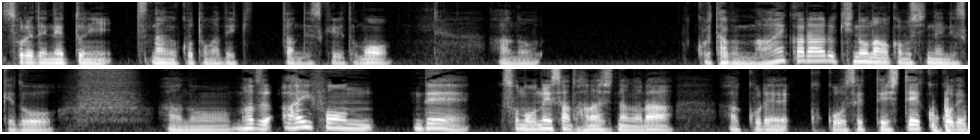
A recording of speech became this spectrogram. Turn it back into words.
ー、それでネットにつなぐことができたんですけれども、あの、これ多分前からある機能なのかもしれないんですけど、あの、まず iPhone で、そのお姉さんと話しながら、あ、これ、ここを設定して、ここで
